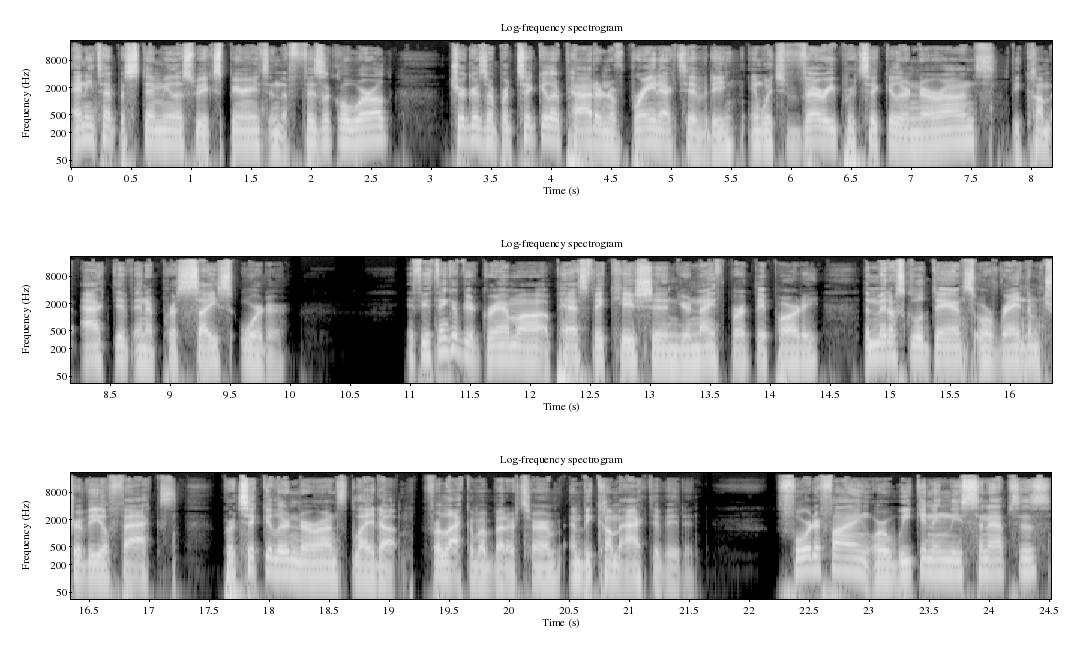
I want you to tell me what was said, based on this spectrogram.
Any type of stimulus we experience in the physical world triggers a particular pattern of brain activity in which very particular neurons become active in a precise order. If you think of your grandma, a past vacation, your ninth birthday party, the middle school dance, or random trivial facts, particular neurons light up, for lack of a better term, and become activated. Fortifying or weakening these synapses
